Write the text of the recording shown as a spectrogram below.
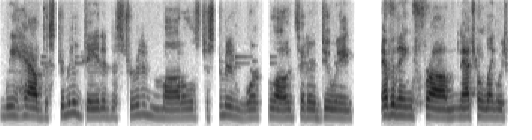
we have distributed data, distributed models, distributed workloads that are doing everything from natural language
